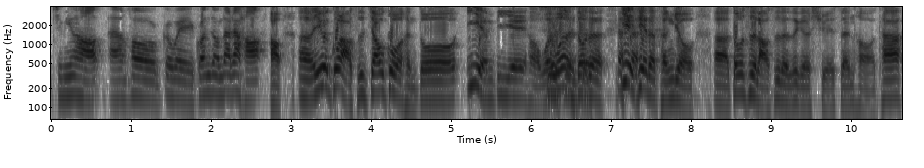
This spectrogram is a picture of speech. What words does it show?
启明好，然后各位观众大家好。好，呃，因为郭老师教过很多 EMBA 哈，我我很多的业界的朋友，呃，都是老师的这个学生哈。他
